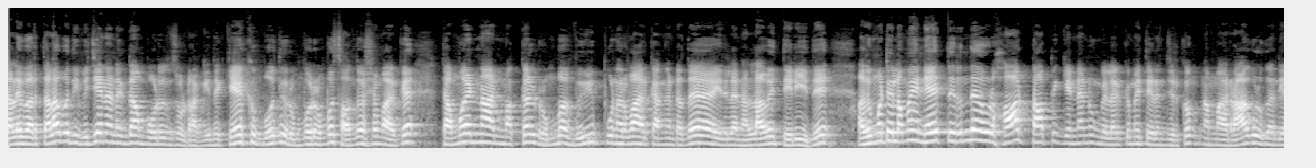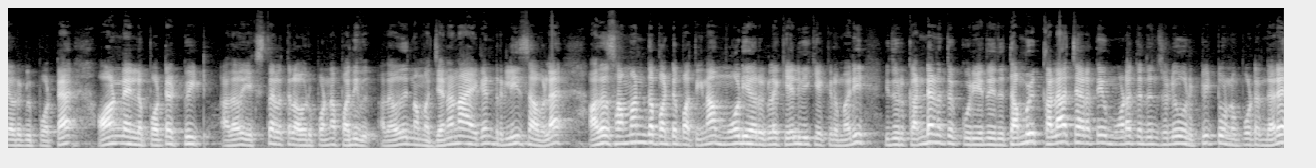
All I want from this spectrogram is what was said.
தலைவர் தளபதி விஜயனனுக்கு தான் போடுன்னு சொல்கிறாங்க இதை கேட்கும்போது ரொம்ப ரொம்ப சந்தோஷமாக இருக்குது தமிழ்நாடு மக்கள் ரொம்ப விழிப்புணர்வாக இருக்காங்கன்றத இதில் நல்லாவே தெரியுது. அது மட்டும் இல்லாமல் நேற்று இருந்த ஒரு ஹாட் டாபிக் என்னன்னு உங்கள் எல்லாருக்குமே தெரிஞ்சிருக்கும். நம்ம ராகுல் காந்தி அவர்கள் போட்ட ஆன்லைனில் போட்ட ட்வீட் அதாவது எக்ஸ் தளத்தில் அவர் பண்ண பதிவு அதாவது நம்ம ஜனநாயகன் ரிலீஸ் ஆகல. அதை சம்மந்தப்பட்டு பார்த்தீங்கன்னா மோடி அவர்களை கேள்வி கேட்குற மாதிரி இது ஒரு கண்டனத்துக்குரியது. இது தமிழ் கலாச்சாரத்தை முடக்குதுன்னு சொல்லி ஒரு ட்வீட் ஒன்று போட்டிருந்தாரு.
